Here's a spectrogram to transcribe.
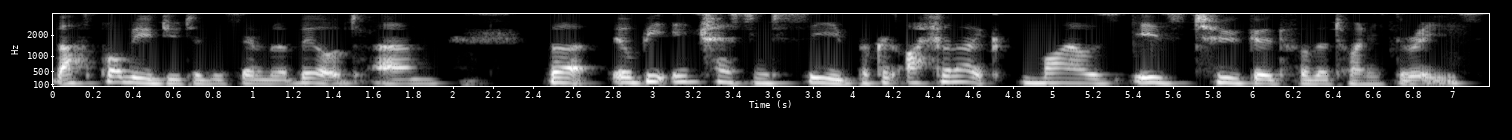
that's probably due to the similar build. Um, but it'll be interesting to see because I feel like Myles is too good for the 23s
